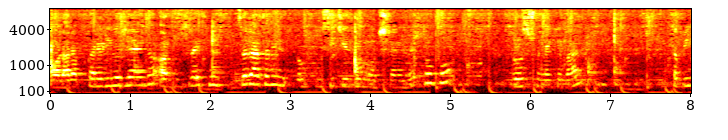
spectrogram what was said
पाउडर आपका रेडी हो जाएगा और दूसरा इसमें जरा सा भी किसी चीज़ में मॉइस्चराइज है तो वो रोस्ट होने के बाद कभी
